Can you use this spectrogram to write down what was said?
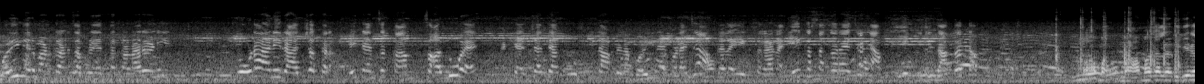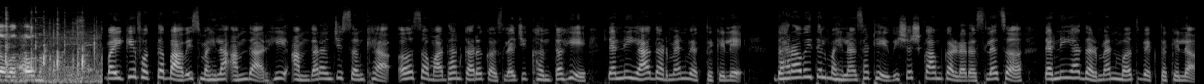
बळी निर्माण करण्याचा प्रयत्न करणार आणि राज्य करा. हे त्यांचं काम चालू आहे. आणि त्यांच्या त्या गोष्टीला आपल्याला बळी नाही पडायचं. आपल्याला एक सगळ्यांना एकसंग करायचं आणि आपली एकीची ताकद दाखवायची पैकी फक्त बावीस महिला आमदार ही आमदारांची संख्या असमाधानकारक असल्याची खंतही त्यांनी या दरम्यान व्यक्त केली. धारावीतील महिलांसाठी विशेष काम करणार असल्याचं त्यांनी या दरम्यान मत व्यक्त केलं.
